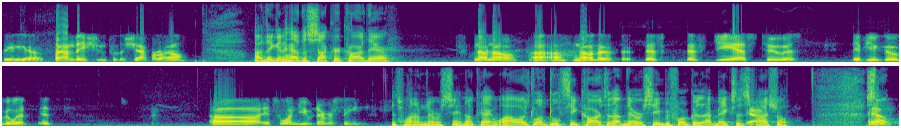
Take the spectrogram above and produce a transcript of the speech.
the uh, foundation for the Chaparral. Are they going to have the sucker car there? No, no, uh, uh no. The, the this this GS2 is, if you Google it, it's uh, it's one you've never seen. It's one I've never seen. Okay, well I always love to see cars that I've never seen before because that makes it Yeah. special. So.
